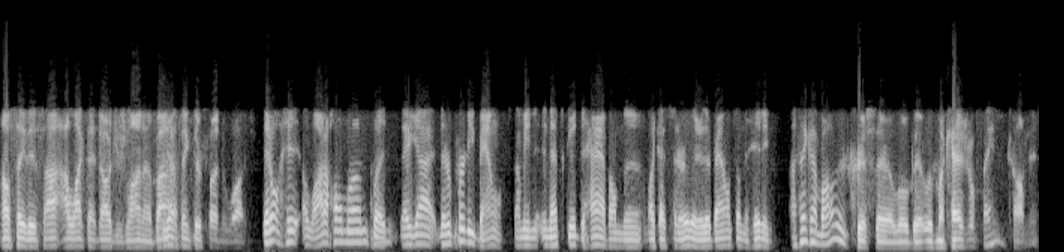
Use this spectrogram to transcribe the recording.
I'll say this: I, I like that Dodgers lineup. I, Yeah. I think they're fun to watch. They don't hit a lot of home runs, but mm-hmm. they got they're pretty balanced. I mean, and that's good to have on the like I said earlier. They're balanced on the hitting. I think I bothered Chris there a little bit with my casual fan comment.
